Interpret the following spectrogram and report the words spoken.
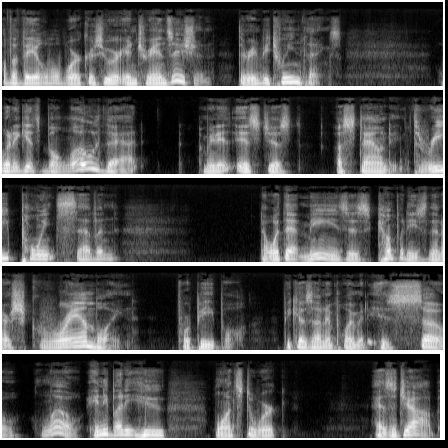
of available workers who are in transition. They're in between things. When it gets below that, I mean, it, it's just astounding. 3.7. Now, what that means is companies then are scrambling for people because unemployment is so low. Anybody who wants to work as a job.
